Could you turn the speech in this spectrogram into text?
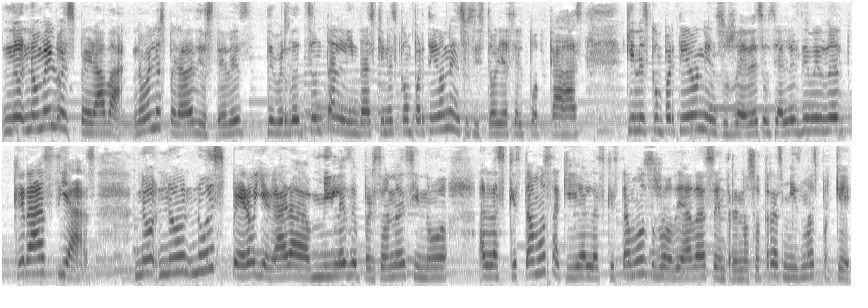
no, no me lo esperaba. No me lo esperaba de ustedes. De verdad son tan lindas. Quienes compartieron en sus historias el podcast. Quienes compartieron en sus redes sociales. De verdad, gracias. No, no, no espero llegar a miles de personas, sino a las que estamos aquí, a las que estamos rodeadas entre nosotras mismas, porque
